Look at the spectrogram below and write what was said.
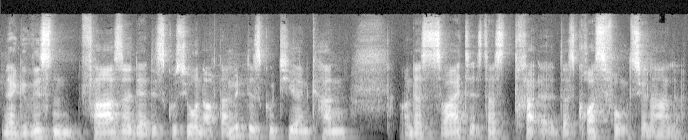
in einer gewissen Phase der Diskussion auch damit diskutieren kann. Und das Zweite ist das, das Cross-Funktionale.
